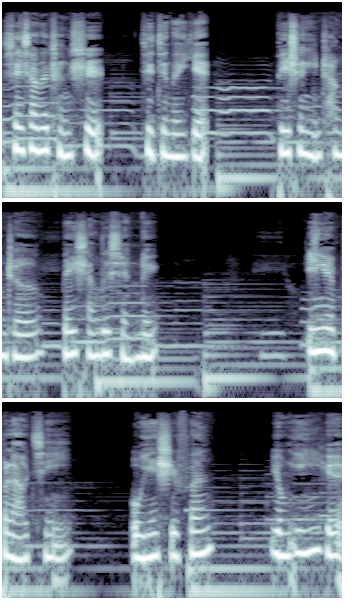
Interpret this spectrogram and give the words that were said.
喧嚣的城市，寂静的夜，低声吟唱着悲伤的旋律。音乐不了情，午夜时分，用音乐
